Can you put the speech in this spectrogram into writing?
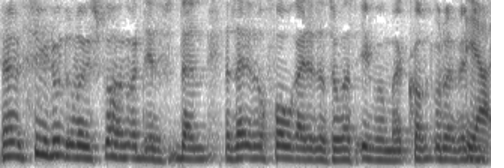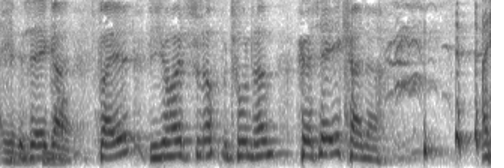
äh, zehn Minuten drüber gesprochen und jetzt, dann, dann seid ihr darauf vorbereitet, dass sowas irgendwann mal kommt oder wenn Ja, eben, ist ja egal. genau. Weil, wie wir heute schon oft betont haben, hört ja eh keiner.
